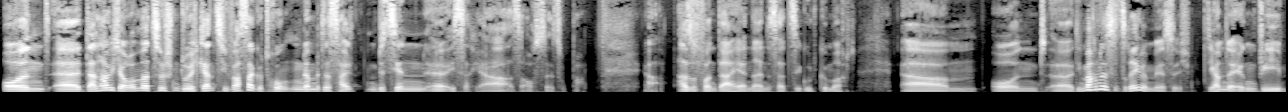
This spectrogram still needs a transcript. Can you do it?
Und äh, dann habe ich auch immer zwischendurch ganz viel Wasser getrunken, damit das halt ein bisschen, äh, ich sag, ja, ist auch sehr super. Ja, also von daher, nein, das hat sie gut gemacht. Ähm, und äh, die machen das jetzt regelmäßig. Die haben da irgendwie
